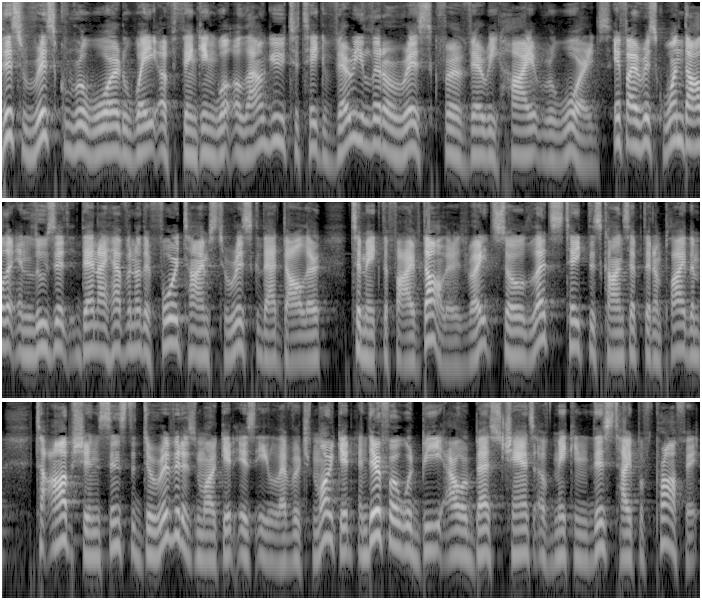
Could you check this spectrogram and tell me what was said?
This risk reward way of thinking will allow you to take very little risk for very high rewards. If I risk $1 and lose it, then I have another four times to risk that dollar to make the $5, right? So let's take this concept and apply them to options since the derivatives market is a leveraged market and therefore would be our best chance of making this type of profit.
